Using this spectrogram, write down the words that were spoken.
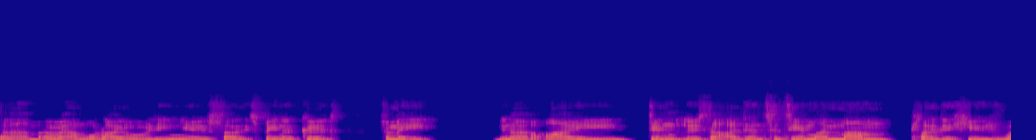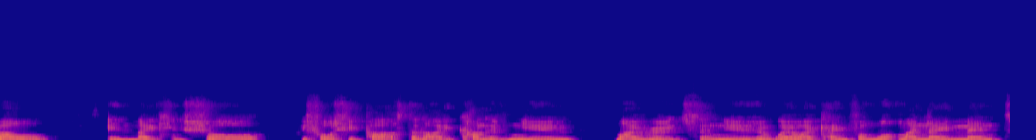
um, around what I already knew. So it's been a good, for me, you know, I didn't lose that identity, and my mum played a huge role in making sure before she passed that I kind of knew my roots and knew who, where I came from, what my name meant,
